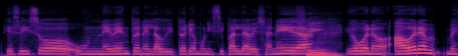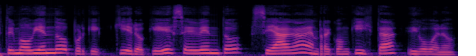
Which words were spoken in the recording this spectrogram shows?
que se hizo un evento en el Auditorio Municipal de Avellaneda? Digo, bueno, ahora me estoy moviendo porque quiero que ese evento se haga en Reconquista. digo, bueno,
